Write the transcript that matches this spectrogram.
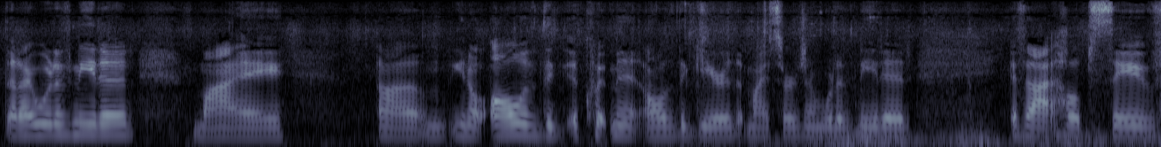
that I would have needed, my um, you know, all of the equipment, all of the gear that my surgeon would have needed. If that helps save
